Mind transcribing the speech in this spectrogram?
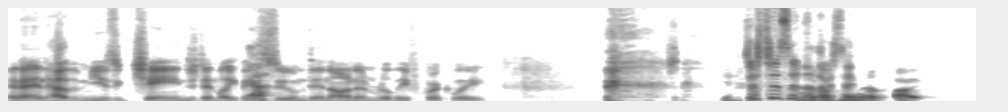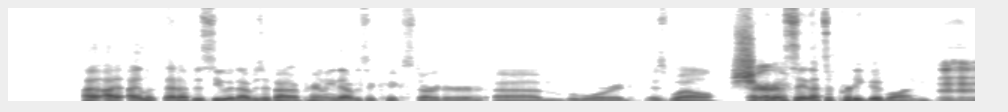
and and how the music changed and like they yeah. zoomed in on him really quickly. yeah, just as another. So I, I, I looked that up to see what that was about. Apparently, that was a Kickstarter um, reward as well. Sure, and I gotta say that's a pretty good one. Mm-hmm.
